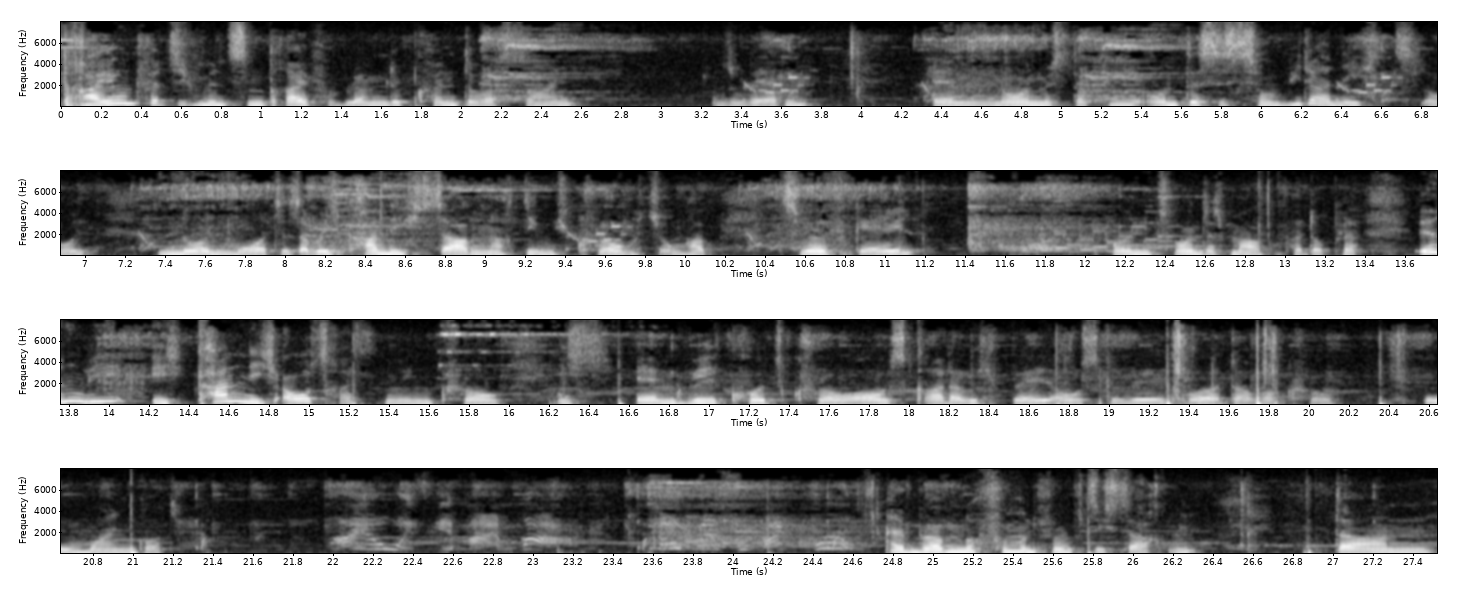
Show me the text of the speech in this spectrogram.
43 Münzen, 3 verbleibende, könnte was sein. Also werden. Ähm, 9 Mr. P und das ist schon wieder nichts, lol. 9 Mortis, aber ich kann nicht sagen, nachdem ich Crow gezogen habe. 12 Gale und 200 Markenverdoppler. Irgendwie, ich kann nicht ausrasten wegen Crow. Ich ähm, wähle kurz Crow aus. Gerade habe ich Bell ausgewählt. Oder da war Crow. Oh mein Gott. Ähm, wir haben noch 55 Sachen. Dann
